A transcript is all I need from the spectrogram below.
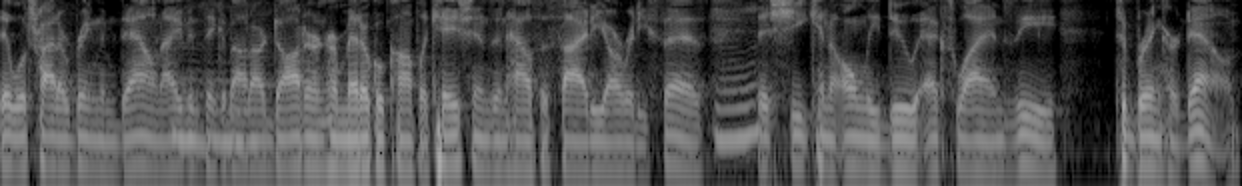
that will try to bring them down. I even think about mm-hmm. our daughter and her medical complications and how society already says mm-hmm. that she can only do x y and z to bring her down.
